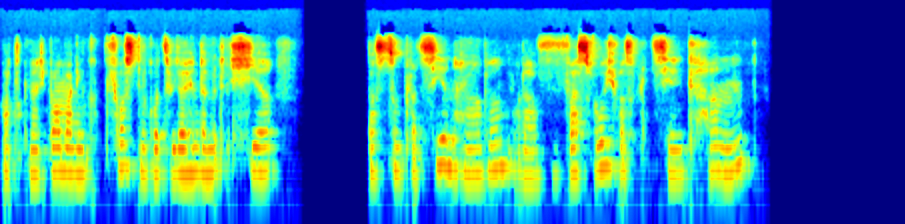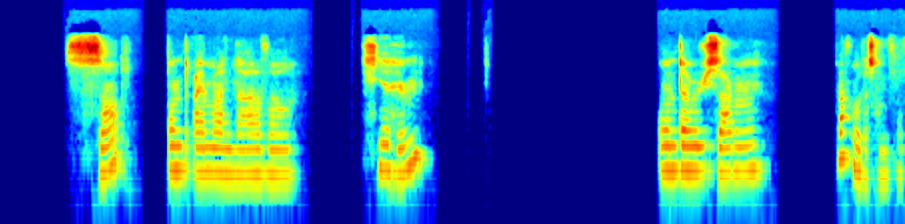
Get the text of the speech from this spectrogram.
Wartet mal, ich baue mal den Pfosten kurz wieder hin, damit ich hier was zum Platzieren habe. Oder was, wo ich was platzieren kann. So. Und einmal Lava hier hin. Und dann würde ich sagen, machen wir das einfach.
